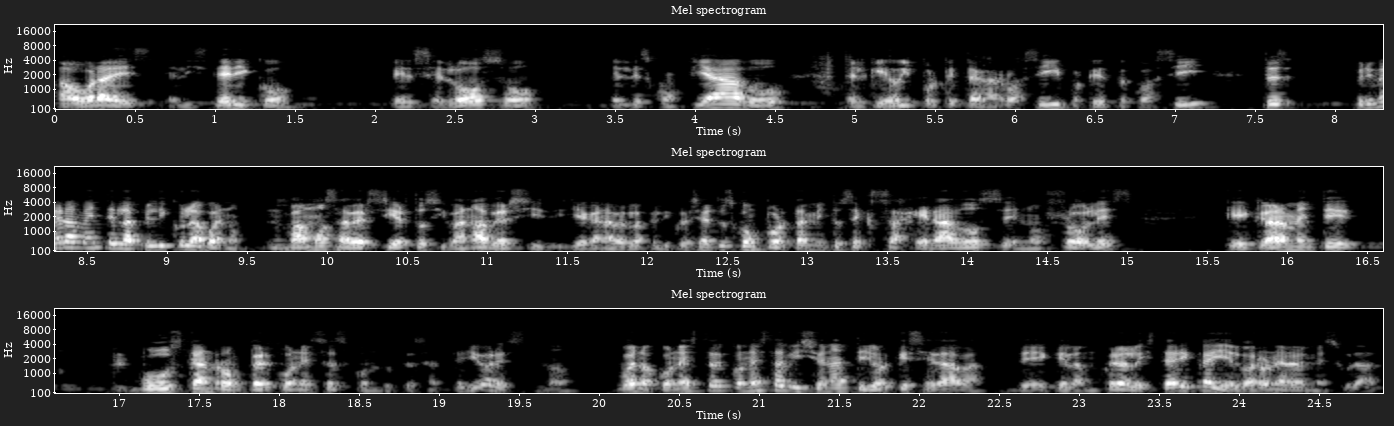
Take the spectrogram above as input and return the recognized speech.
ahora es el histérico, el celoso, el desconfiado, el que, oye, ¿por qué te agarró así? ¿Por qué te tocó así? Entonces, primeramente la película, bueno, vamos a ver ciertos, y van a ver si llegan a ver la película, ciertos comportamientos exagerados en los roles que claramente buscan romper con esas conductas anteriores, ¿no? Bueno, con esta, con esta visión anterior que se daba, de que la mujer era la histérica y el varón era el mesurado.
